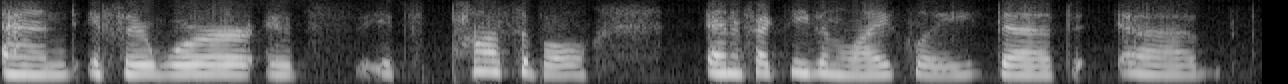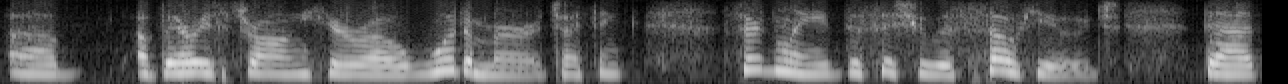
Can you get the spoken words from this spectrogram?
And if there were, it's it's possible, and in fact even likely that uh, uh, a very strong hero would emerge. I think certainly this issue is so huge that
